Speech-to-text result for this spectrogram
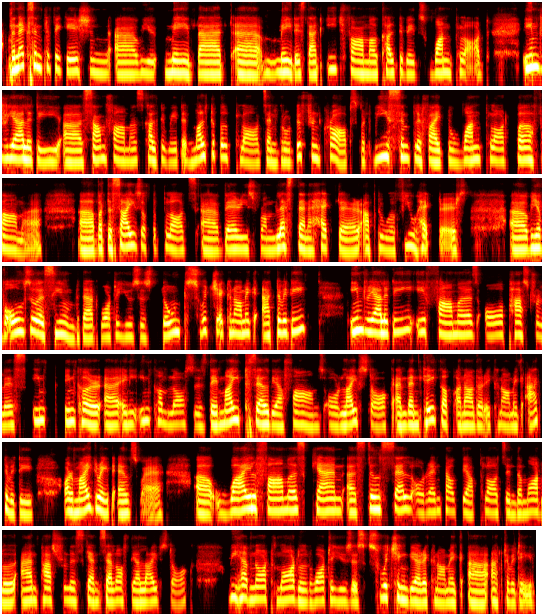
The next simplification uh, we made that uh, made is that each farmer cultivates one plot. In reality, uh, some farmers cultivated multiple plots and grow different crops, but we simplified to one plot per farmer. Uh, but the size of the plots uh, varies from less than a hectare up to a few hectares. Uh, we have also assumed that water users don't switch economic activity in reality, if farmers or pastoralists in, incur uh, any income losses, they might sell their farms or livestock and then take up another economic activity or migrate elsewhere. Uh, while farmers can uh, still sell or rent out their plots in the model and pastoralists can sell off their livestock, we have not modeled water users switching their economic uh, activity.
